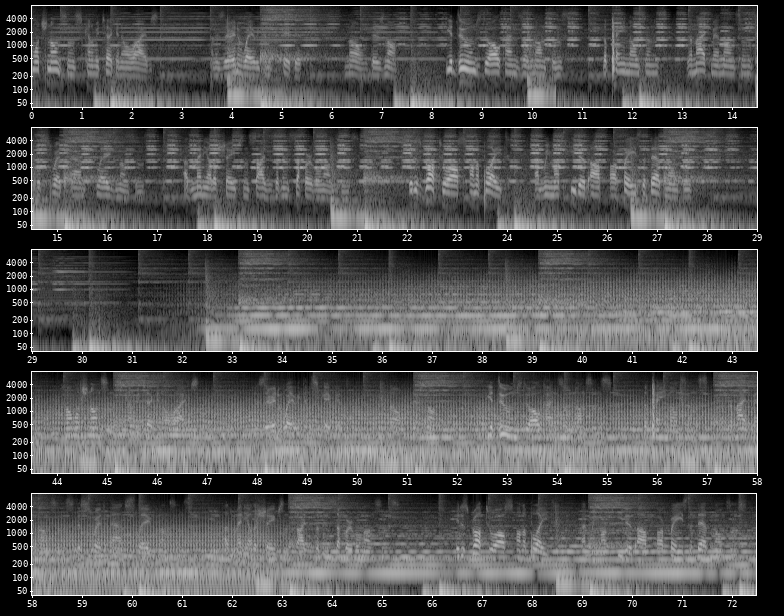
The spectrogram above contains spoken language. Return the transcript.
much nonsense can we take in our lives? And is there any way we can escape it? No, there's not. We are doomed to all kinds of nonsense. The pain nonsense, the nightmare nonsense, the sweat and slave nonsense, and many other shapes and sizes of insufferable nonsense. It is brought to us on a plate, and we must eat it up or face the death nonsense. How much nonsense can we take in our lives? Is there any way we can escape it? No, there's not. We are doomed to all kinds of nonsense. The pain nonsense, the nightmare nonsense, the sweat and slave nonsense, and many other shapes and sizes of insufferable nonsense. It is brought to us on a plate, and we must eat it up or face the dead nonsense.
